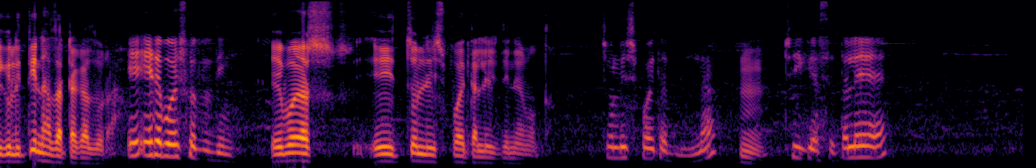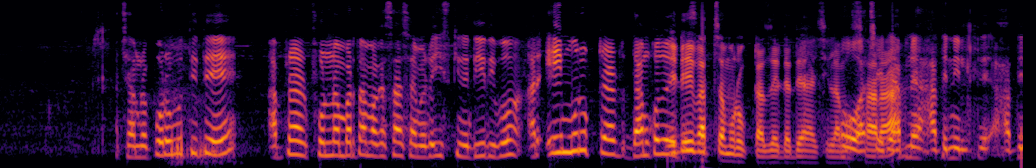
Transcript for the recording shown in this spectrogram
এগুলি তিন হাজার টাকা জোড়া। এটা বয়স কত দিন? এই বয়স এই চল্লিশ পঁয়তাল্লিশ দিনের মতো। চল্লিশ পঁয়তাল্লিশ দিন না? হুম। ঠিক আছে তাহলে আচ্ছা আমরা পরবর্তীতে আপনার ফোন নাম্বারটা আমার কাছে আছে আমি ওটা স্ক্রিনে দিয়ে দিব। আর এই মুরগটার দাম কত এটাই বাচ্চা মোরগটা যেটা দেখাইছিলাম ও আচ্ছা আপনি হাতে নিতে হাতে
